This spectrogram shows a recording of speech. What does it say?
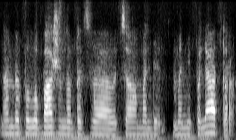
Нам би було бажано без е, цього малі... маніпулятора.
